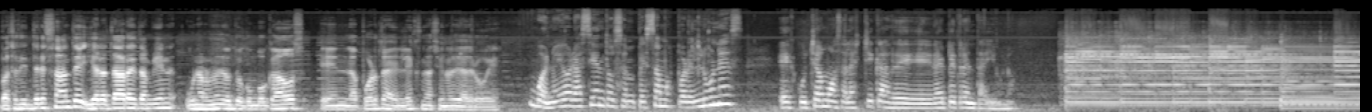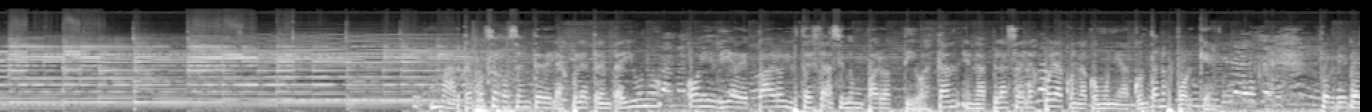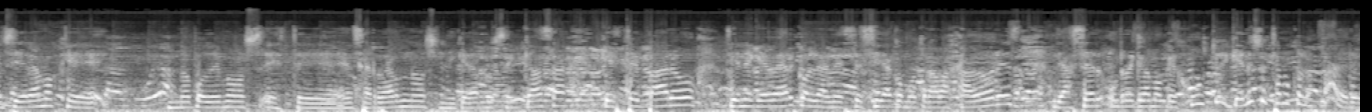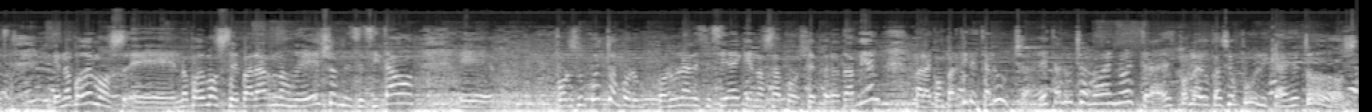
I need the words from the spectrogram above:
bastante interesante, y a la tarde también una reunión de autoconvocados en la puerta del ex nacional de Adrogué. Bueno, y ahora sí, entonces empezamos por el lunes. Escuchamos a las chicas de la EP31. Marta, vos sos docente de la Escuela 31. Hoy es día de paro y ustedes están haciendo un paro activo. Están en la plaza de la escuela con la comunidad. Contanos por qué. porque consideramos que no podemos este, encerrarnos ni quedarnos en casa, que este paro tiene que ver con la necesidad como trabajadores de hacer un reclamo que es justo y que en eso estamos con los padres, que no podemos, eh, no podemos separarnos de ellos, necesitamos... eh, por supuesto por, por una necesidad de que nos apoyen, pero también para compartir esta lucha. Esta lucha no es nuestra, es por la educación pública, es de todos.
